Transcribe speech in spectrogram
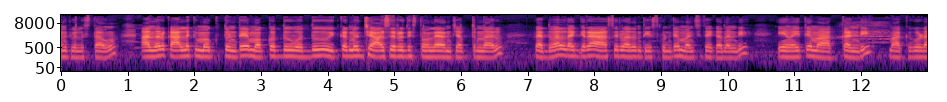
అని పిలుస్తాము. అందరూ కాళ్ళకి మొక్కుతుంటే మొక్కొద్దు వద్దు ఇక్కడ నుంచి ఆశీర్వదిస్తాంలే అని చెప్తున్నారు. పెద్దవాళ్ళ దగ్గర ఆశీర్వాదం తీసుకుంటే మంచిదే కదండి. ఏమైతే మా అక్క అండి మా అక్క కూడా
